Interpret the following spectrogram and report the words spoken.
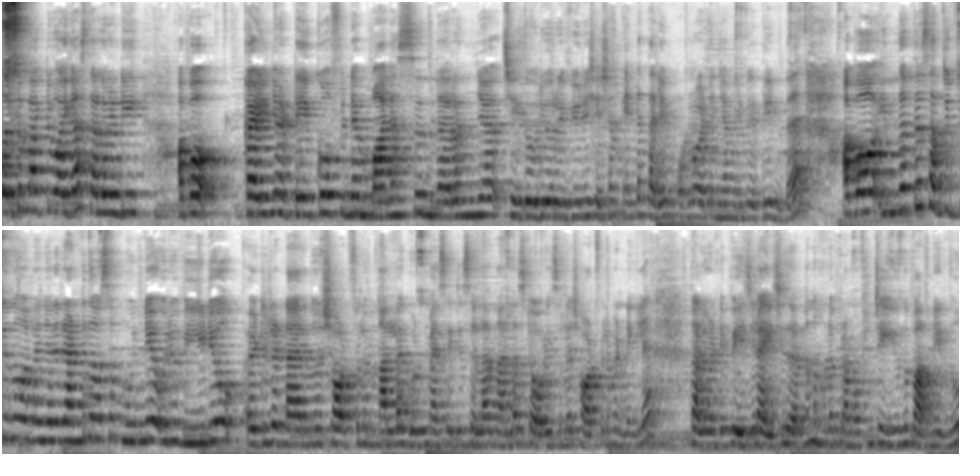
വെൽക്കം ബാക്ക് ടു വൈകാസ് തലവണ്ടി അപ്പോൾ കഴിഞ്ഞ ടേക്ക് ഓഫിന്റെ മനസ്സ് നിറഞ്ഞ് ചെയ്ത ഒരു റിവ്യൂവിന് ശേഷം എന്റെ തലയും ഉള്ളതായിട്ട് ഞാൻ വീണ്ടും എത്തിയിട്ടുണ്ട്. അപ്പോൾ ഇന്നത്തെ സബ്ജക്റ്റ് എന്ന് പറഞ്ഞു കഴിഞ്ഞാൽ രണ്ട് ദിവസം മുന്നേ ഒരു വീഡിയോ ഇട്ടിട്ടുണ്ടായിരുന്നു. ഷോർട്ട് ഫിലിം നല്ല ഗുഡ് മെസ്സേജസ് ഉള്ള നല്ല സ്റ്റോറീസ് ഉള്ള ഷോർട്ട് ഫിലിം ഉണ്ടെങ്കിൽ തലവണ്ടി പേജിൽ അയച്ചു തരണം. നമ്മൾ പ്രൊമോഷൻ ചെയ്യുമെന്ന് പറഞ്ഞിരുന്നു.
